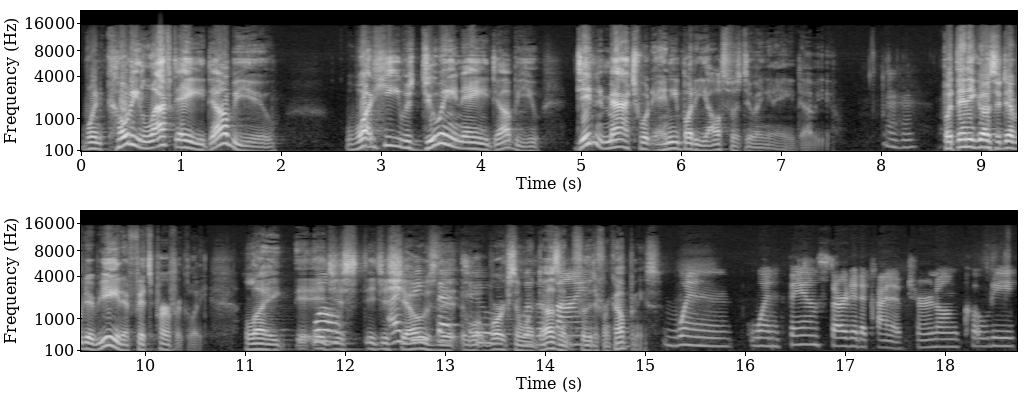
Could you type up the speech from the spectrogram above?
when Cody left AEW, what he was doing in AEW didn't match what anybody else was doing in AEW. Mm-hmm. But then he goes to WWE and it fits perfectly. Like it, Well, it just it just shows that, that what works and what doesn't for the different companies. When when fans started to kind of turn on Cody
